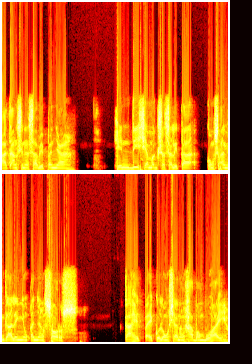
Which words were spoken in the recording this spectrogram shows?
At ang sinasabi pa niya, hindi siya magsasalita kung saan galing yung kanyang source kahit pa ikulong siya ng habang buhay.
